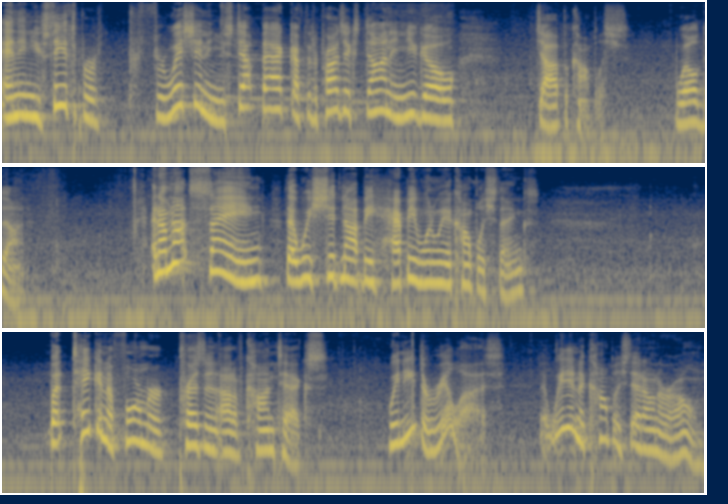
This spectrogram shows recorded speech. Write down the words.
and then you see it to fruition, and you step back after the project's done, and you go, job accomplished. Well done. And I'm not saying that we should not be happy when we accomplish things. But taking a former president out of context, we need to realize that we didn't accomplish that on our own.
